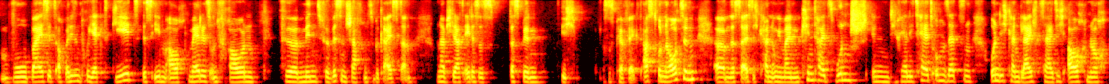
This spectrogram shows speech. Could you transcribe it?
wobei es jetzt auch bei diesem Projekt geht, ist eben auch Mädels und Frauen für MINT, für Wissenschaften zu begeistern. Und habe ich gedacht, ey, das ist, das bin ich das ist perfekt. Astronautin, ähm, das heißt, ich kann irgendwie meinen Kindheitswunsch in die Realität umsetzen und ich kann gleichzeitig auch noch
